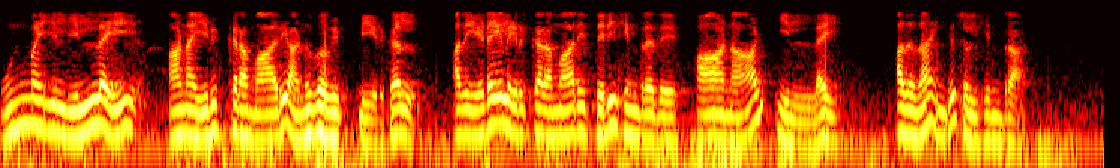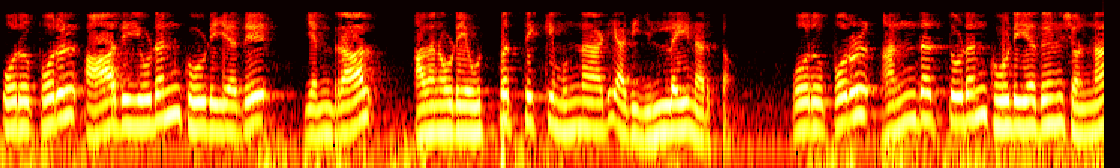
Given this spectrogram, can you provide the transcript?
உண்மையில் இல்லை ஆனா இருக்கிற மாதிரி அனுபவிப்பீர்கள். அது இடையில இருக்கிற மாதிரி தெரிகின்றது ஆனால் இல்லை. அதுதான் இங்கு சொல்கின்றார். ஒரு பொருள் ஆதியுடன் கூடியது என்றால் அதனுடைய உற்பத்திக்கு முன்னாடி அது இல்லைன்னு அர்த்தம். ஒரு பொருள் அந்தத்துடன் கூடியதுன்னு சொன்னா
